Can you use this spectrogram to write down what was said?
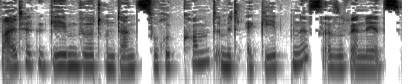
weitergegeben wird und dann zurückkommt mit Ergebnis? Also wenn du jetzt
